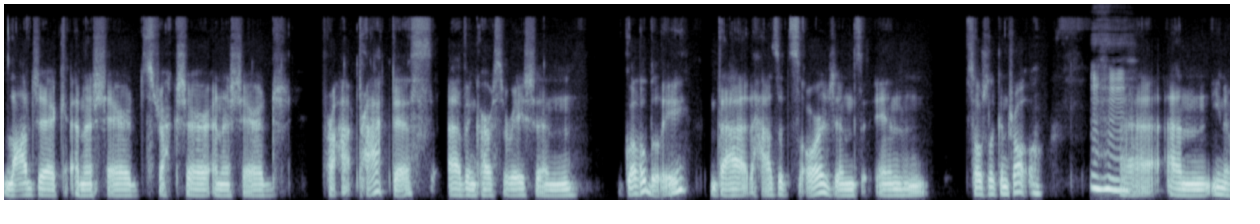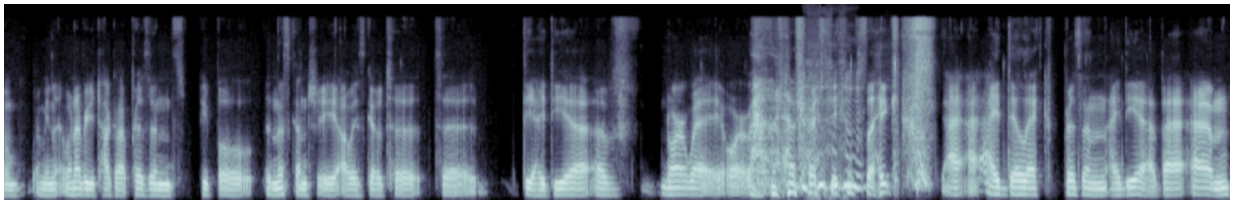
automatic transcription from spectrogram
logic and a shared structure and a shared pra- practice of incarceration globally that has its origins in social control. Mm-hmm. Uh, and you know, I mean, whenever you talk about prisons, people in this country always go to to the idea of Norway or whatever it seems like I, idyllic prison idea. But um,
